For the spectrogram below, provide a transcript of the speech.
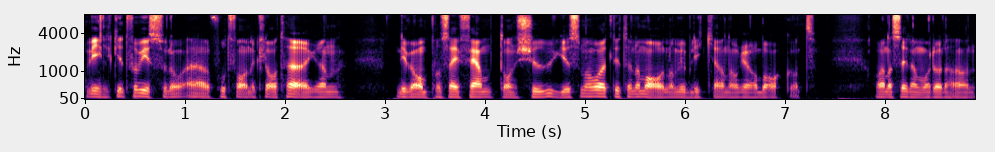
Vilket förvisso då är fortfarande klart högre än nivån på sig 15-20 som har varit lite normal om vi blickar några år bakåt. Å andra sidan var då det här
